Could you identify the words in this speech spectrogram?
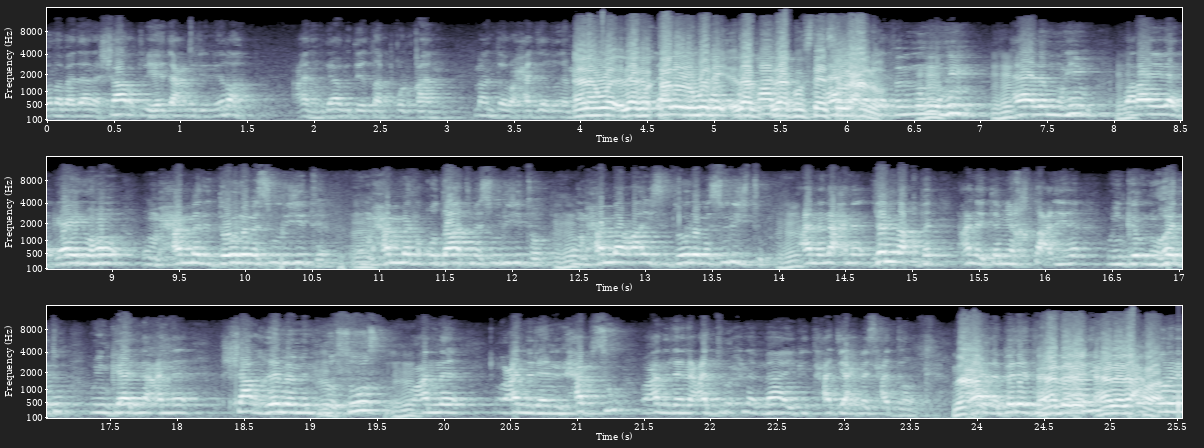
والله بعد أنا شارط فيها دعم للنظام. عنه. لابد يطبقوا القانون. ما انت حد يظلم. أنا هو ذاك القانون هو ذاك مستيسر عنه. مهم. هذا مهم. وراي لك قايله. ومحمل الدولة مسؤوليتها ومحمل القضاة مسؤوليتهم ومحمل رئيس الدولة مسؤوليته عنا نحن لن نقبل. عنا يتم يخطع علينا. وينهدوا وينقال عنا شر من اللصوص وعنا وعنا اللي نحبسوا وعنا اللي نعدلوا إحنا ما يقد حد يحبس حدهم. نعم. هذا بلد هذا هذا لحظة.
